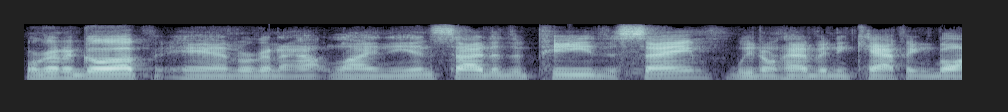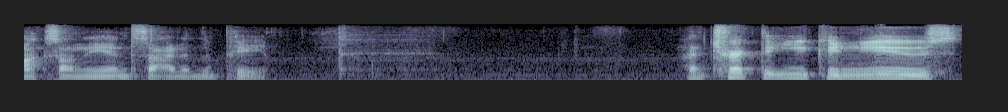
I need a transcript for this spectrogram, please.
We're going to go up and we're going to outline the inside of the P the same. We don't have any capping blocks on the inside of the P. A trick that you can use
